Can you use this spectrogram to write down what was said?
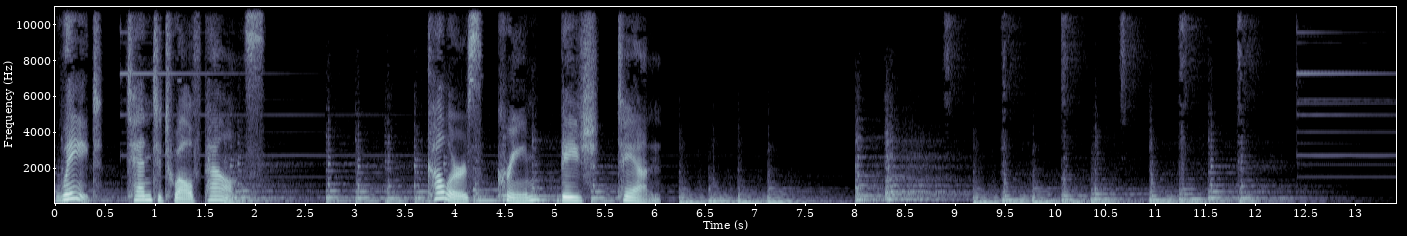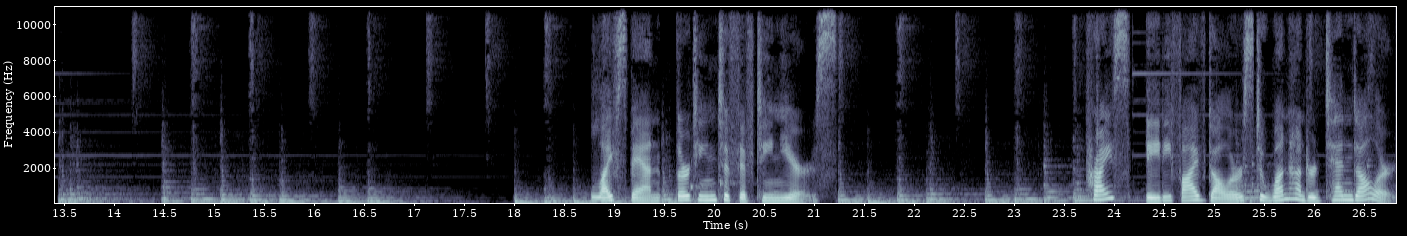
Weight, 10 to 12 pounds. Colors, cream, beige, tan. Lifespan 13 to 15 years. Price $85 to $110.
